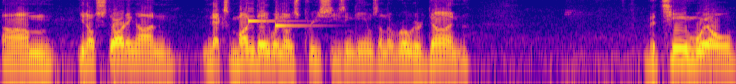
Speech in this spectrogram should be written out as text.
Um, you know, starting on next Monday when those preseason games on the road are done, the team will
